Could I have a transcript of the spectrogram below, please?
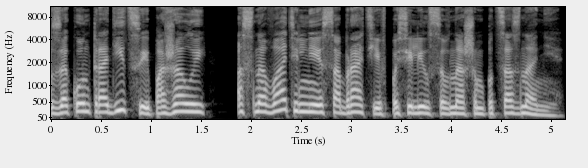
Закон традиции, пожалуй, основательнее собратьев поселился в нашем подсознании.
